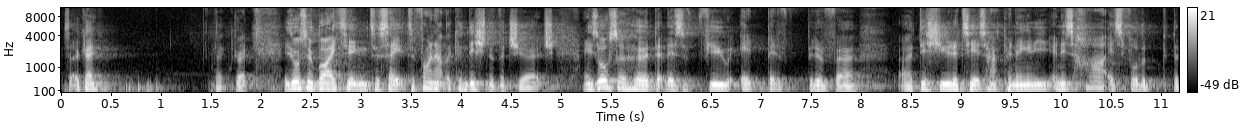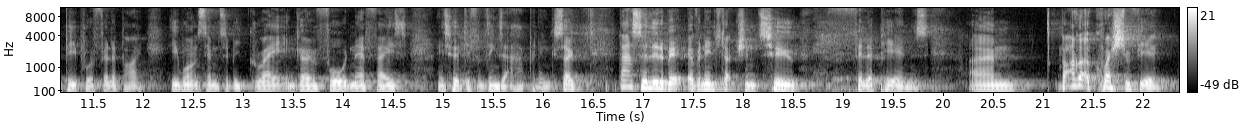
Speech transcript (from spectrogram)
Is it okay? Okay, great. He's also writing to say to find out the condition of the church, and he's also heard that there's a few it, bit of, bit of uh, uh, disunity is happening, and, he, and, his heart is for the, the people of Philippi. He wants them to be great and going forward in their faith, and he's heard different things that are happening. So that's a little bit of an introduction to Philippians. Um, but I've got a question for you.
